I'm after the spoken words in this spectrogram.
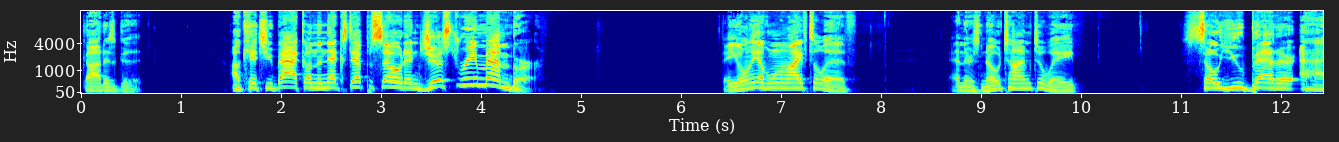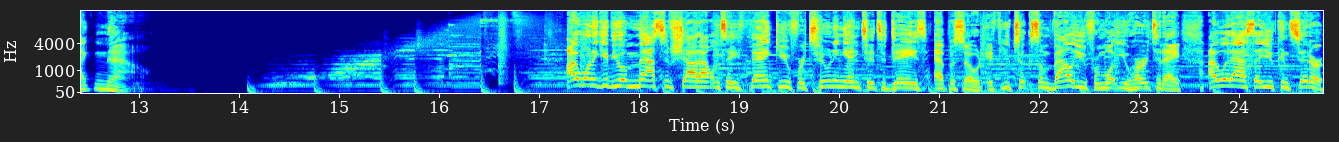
God is good. I'll catch you back on the next episode. And just remember that you only have one life to live and there's no time to wait. So, you better act now. I want to give you a massive shout out and say thank you for tuning in to today's episode. If you took some value from what you heard today, I would ask that you consider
